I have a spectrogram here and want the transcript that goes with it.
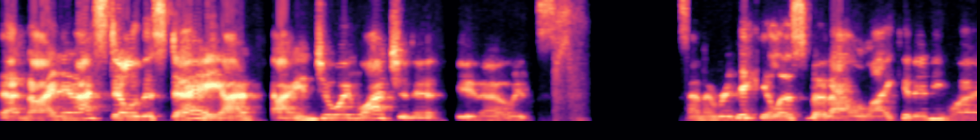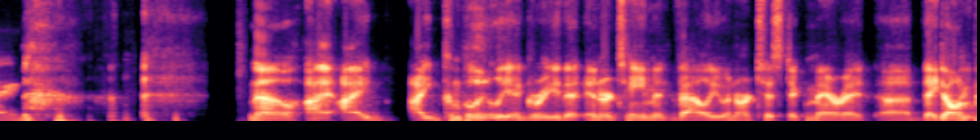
that night, and I still to this day I I enjoy watching it. You know, it's kind of ridiculous, but I like it anyway. No, I, I I completely agree that entertainment value and artistic merit uh, they don't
